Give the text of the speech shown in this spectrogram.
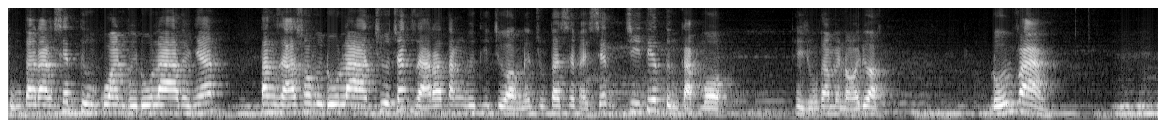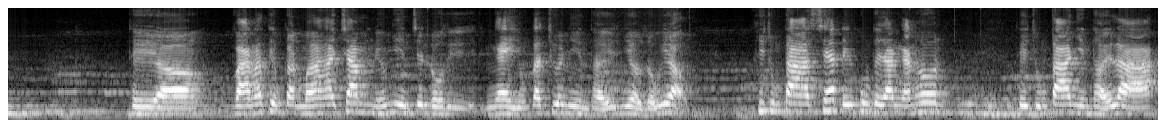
chúng ta đang xét tương quan với đô la thôi nhé tăng giá so với đô la chưa chắc giá đã tăng với thị trường nên chúng ta sẽ phải xét chi tiết từng cặp một thì chúng ta mới nói được. Đối với vàng thì ờ, vàng đã tiệm cận MA200 nếu nhìn trên đồ thì ngày chúng ta chưa nhìn thấy nhiều dấu hiệu khi chúng ta xét đến khung thời gian ngắn hơn thì chúng ta nhìn thấy là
